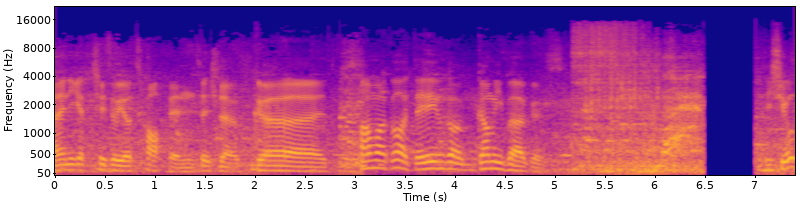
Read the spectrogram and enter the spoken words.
And then you get to choose all your toppings, which look good. Oh my god, they even got gummy burgers. You sure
